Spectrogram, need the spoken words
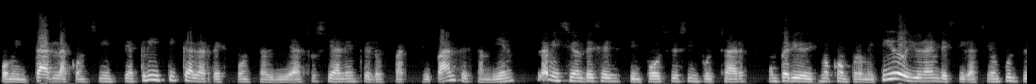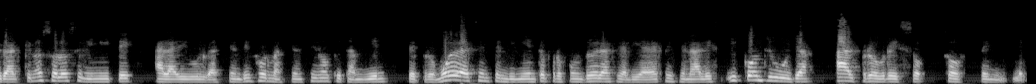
fomentar la conciencia crítica, la responsabilidad social entre los participantes. También la misión de ese simposio es impulsar un periodismo comprometido y una investigación cultural que no solo se limite a la divulgación de información, sino que también se promueva ese entendimiento profundo de las realidades regionales y contribuya al progreso sostenible.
